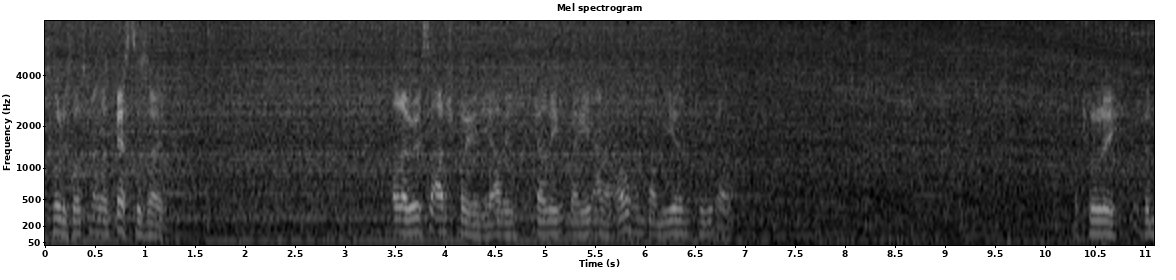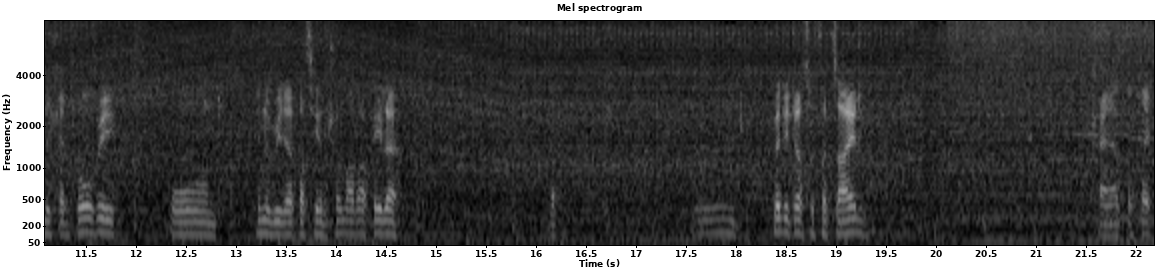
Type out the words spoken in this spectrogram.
Natürlich soll es das Beste sein. Allerhöchste Ansprüche, die habe ich bei, bei den anderen auch und bei mir natürlich auch. Natürlich bin ich kein Profi und hin und wieder passieren schon mal ein paar Fehler. Hm, bitte ich das zu verzeihen. Keiner perfekt.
